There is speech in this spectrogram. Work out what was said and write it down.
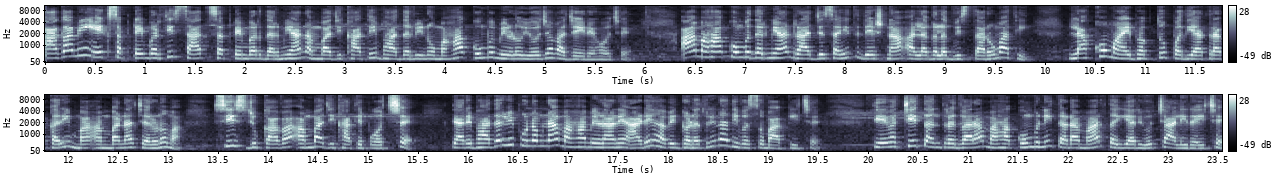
આગામી એક સપ્ટેમ્બરથી સાત સપ્ટેમ્બર દરમિયાન અંબાજી ખાતે ભાદરવીનો મહાકુંભ મેળો યોજાવા જઈ રહ્યો છે. આ મહાકુંભ દરમિયાન રાજ્ય સહિત દેશના અલગ અલગ વિસ્તારોમાંથી લાખો માય ભક્તો પદયાત્રા કરી મા અંબાના ચરણોમાં શીશ ઝુકાવવા અંબાજી ખાતે પહોંચશે. ત્યારે ભાદરવી પૂનમના મહામેળાને આડે હવે ગણતરીના દિવસો બાકી છે. તે વચ્ચે તંત્ર દ્વારા મહાકુંભની તડામાર તૈયારીઓ ચાલી રહી છે.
